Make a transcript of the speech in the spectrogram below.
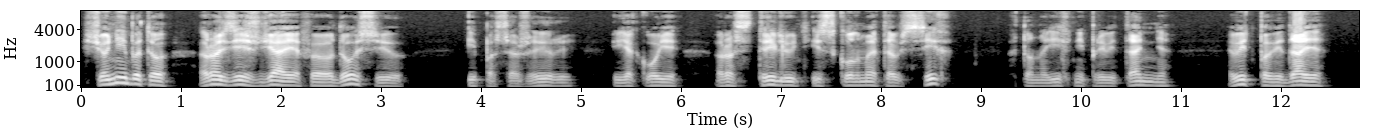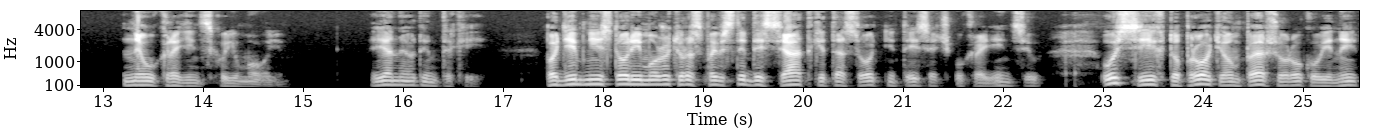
що нібито роз'їжджає Феодосію, і пасажири, якої розстрілюють із кулемета всіх, хто на їхні привітання відповідає неукраїнською мовою. Я не один такий. Подібні історії можуть розповісти десятки та сотні тисяч українців, усі, хто протягом першого року війни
